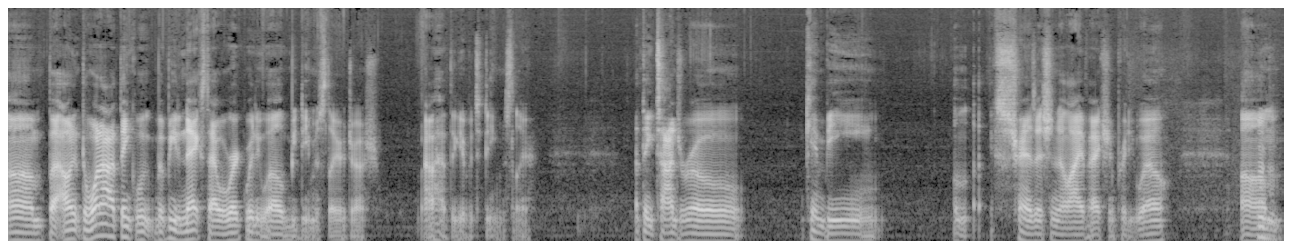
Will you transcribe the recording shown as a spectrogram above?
Um, but I, the one I think would, would be the next that would work really well would be Demon Slayer, Josh. I'll have to give it to Demon Slayer. I think Tanjiro can be uh, transition to live action pretty well. Um,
